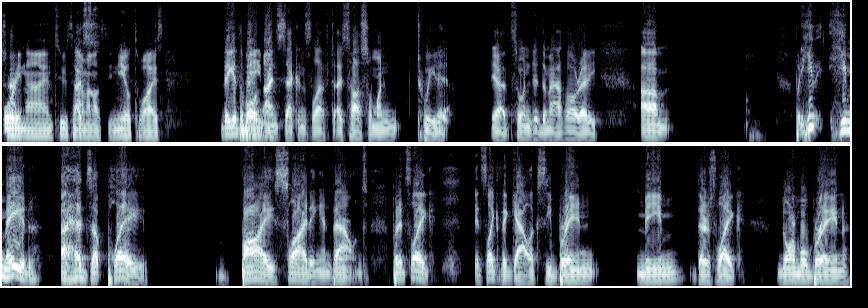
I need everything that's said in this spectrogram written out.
49, two timeouts. You kneel twice. They get the ball Maybe. nine seconds left. I saw someone tweet it. Yeah, someone did the math already. Um, but he he made a heads up play by sliding in bounds. But it's like it's like the galaxy brain meme. There's like normal brain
